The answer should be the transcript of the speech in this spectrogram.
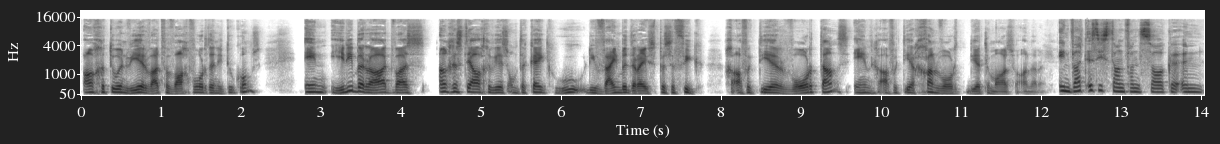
aangetoon weer wat verwag word in die toekoms. En hierdie beraad was ingestel gewees om te kyk hoe die wynbedryf spesifiek geaffekteer word tans en geaffekteer gaan word deur klimaatsverandering. En wat is die stand van sake in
